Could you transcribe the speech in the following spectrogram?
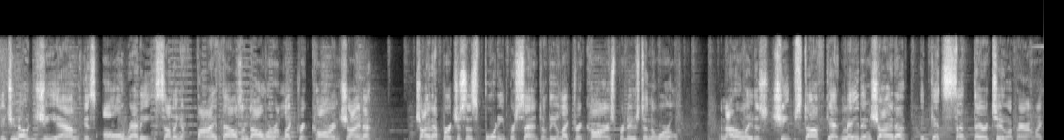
Did you know GM is already selling a $5,000 electric car in China? China purchases 40% of the electric cars produced in the world. And not only does cheap stuff get made in China, it gets sent there too, apparently.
